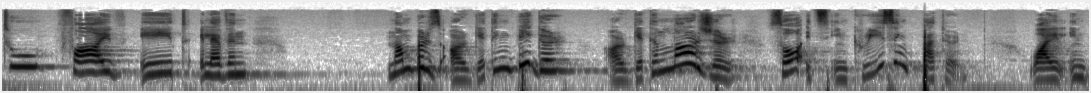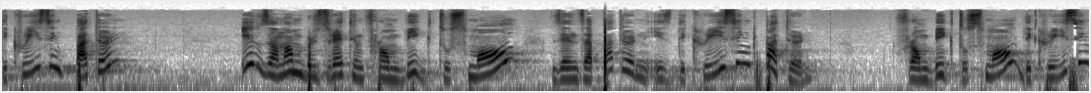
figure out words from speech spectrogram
2, 5, 8, 11, numbers are getting bigger, are getting larger, so it's increasing pattern. While in decreasing pattern, if the number is written from big to small, then the pattern is decreasing pattern. From big to small, decreasing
